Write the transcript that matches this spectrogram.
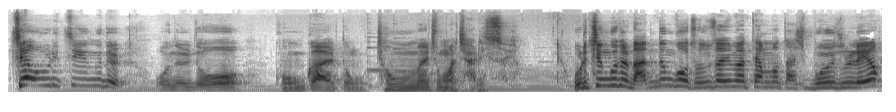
자, 우리 친구들 오늘도 공과 활동 정말 정말 잘했어요. 우리 친구들 만든 거 전사님한테 한번 다시 보여줄래요?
